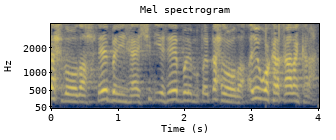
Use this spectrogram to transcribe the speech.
dhexdooda reer bani haashim iyo reer bani mualib dhexdooda ayagu waa kala qaadan karaan.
